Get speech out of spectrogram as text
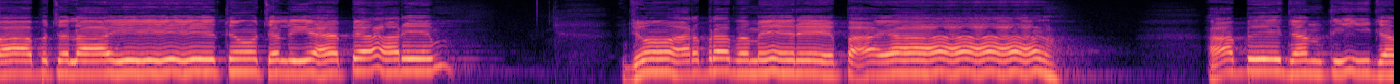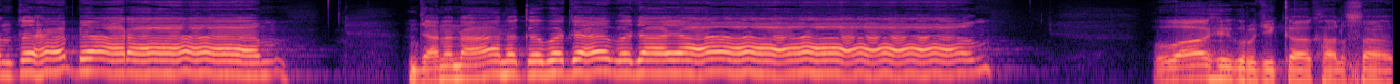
ਆਪ ਚਲਾਏ ਤਿਉ ਚਲਿਐ ਪਿਆਰੇ ਜੋ ਹਰ ਪ੍ਰਭ ਮੇਰੇ ਪਾਇਆ ਆਪੇ ਜੰਤੀ ਜੰਤ ਹੈ ਪਿਆਰਾ ਜਨ ਨਾਨਕ ਵਜੈ ਵਜਾਇਆ। ਵਾਹਿਗੁਰੂ ਜੀ ਕਾ ਖਾਲਸਾ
